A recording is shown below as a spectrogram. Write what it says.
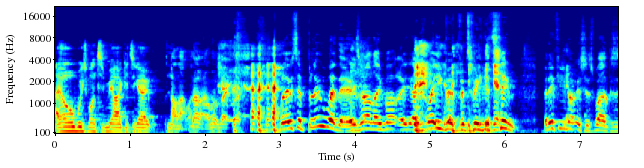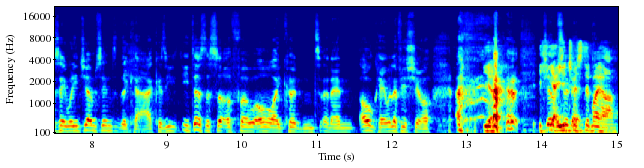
I always wanted Miyagi to go, not that one. No, I was like, well, there was a blue one there as well. I was wavering between the Yeah. two. But if you notice as well, because I say when he jumps into the car, because he, he does the sort of faux, oh, I couldn't, and then okay, well if you're sure, Yeah, yeah, you twisted my arm.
